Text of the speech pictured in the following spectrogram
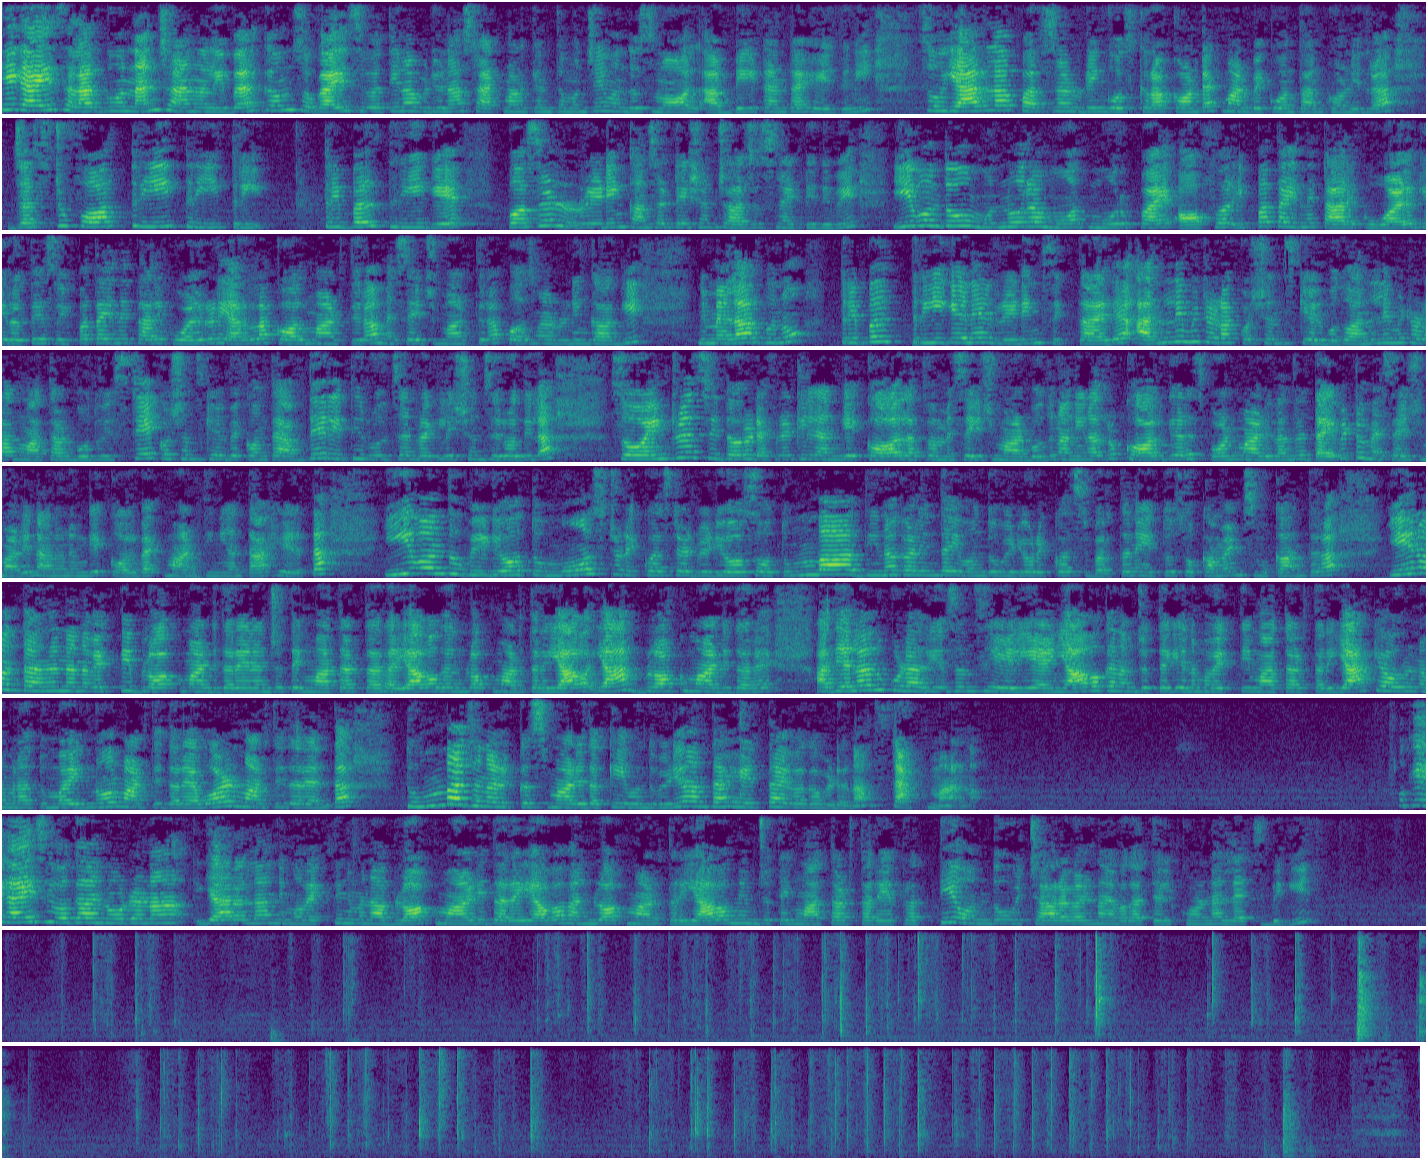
Hey guys ಎಲ್ಲರಿಗೂ ನನ್ನ channel welcome so guys ಇವತ್ತಿನ ವಿಡಿಯೋನ ಸ್ಟಾರ್ಟ್ ಮಾಡೋಕ್ಕಿಂತ ಮುಂಚೆ ಒಂದು ಸ್ಮಾಲ್ ಅಪ್ಡೇಟ್ ಅಂತ ಹೇಳ್ತೀನಿ. ಸೊ ಯಾರೆಲ್ಲ ಪರ್ಸನಲ್ ರೀಡಿಂಗ್ಗೋಸ್ಕರ ಕಾಂಟ್ಯಾಕ್ಟ್ ಮಾಡಬೇಕು ಅಂತ ಅನ್ಕೊಂಡಿದ್ರ just for three three three triple ತ್ರೀಗೆ personal reading consultation ಚಾರ್ಜಸ್ನ ಇಟ್ಟಿದೀವಿ ಈ ಒಂದು ಮುನ್ನೂರ ಮೂವತ್ ಮೂರು ರೂಪಾಯಿ ಆಫರ್ ಇಪ್ಪತ್ತೈದನೇ ತಾರೀಕು ಒಳಗಿರುತ್ತೆ. ಸೊ ಇಪ್ಪತ್ತೈದನೇ ತಾರೀಕು ಒಳಗಡೆ ಯಾರೆಲ್ಲ ಕಾಲ್ ಮಾಡ್ತೀರಾ ಮೆಸೇಜ್ ಮಾಡ್ತೀರಾ ಪರ್ಸನಲ್ ರೀಡಿಂಗ್ ಆಗಿ ನಿಮ್ಮೆಲ್ಲರಿಗೂ ತ್ರಿಬಲ್ ತ್ರೀಗೆನೆ ರೀಡಿಂಗ್ ಸಿಗ್ತಾ ಇದೆ. ಅನ್ಲಿಮಿಟೆಡ್ ಆಗಿ ಕ್ವಶನ್ಸ್ ಕೇಳ್ಬೋದು ಅನ್ಲಿಮಿಟೆಡ್ ಆಗಿ ಮಾತಾಡ್ಬೋದು. ಇಷ್ಟೇ ಕ್ವಶನ್ಸ್ ಕೇಳಬೇಕು ಅಂತ ಯಾವುದೇ ರೀತಿ ರೂಲ್ಸ್ ಅಂಡ್ ರೆಗ್ಯುಲೇಷನ್ಸ್ ಇರೋದಿಲ್ಲ. ಸೊ ಇಂಟ್ರೆಸ್ಟ್ ಇದ್ದವರು ಡೆಫಿನೆಟ್ಲಿ ನನಗೆ ಕಾಲ್ ಅಥವಾ ಮೆಸೇಜ್ ಮಾಡಬಹುದು ನಾನು ಏನಾದರೂ ಕಾಲ್ಗೆ ರೆಸ್ಪಾಂಡ್ ಮಾಡಿಲ್ಲ ಅಂದ್ರೆ ದಯವಿಟ್ಟು ಮೆಸೇಜ್ ಮಾಡಿ. ನಾನು ನಿಮಗೆ ಕಾಲ್ ಬ್ಯಾಕ್ ಮಾಡ್ತೀನಿ ಅಂತ ಹೇಳ್ತಾ. ಈ ಒಂದು video most requested video so ತುಂಬಾ ದಿನಗಳಿಂದ ಈ ಒಂದು ವಿಡಿಯೋ ರಿಕ್ವೆಸ್ಟ್ ಬರ್ತಾನೆ ಇತ್ತು. ಸೊ ಕಮೆಂಟ್ಸ್ ಮುಖಾಂತರ. ಏನು ಅಂತ ಅಂದ್ರೆ, ನನ್ನ ವ್ಯಕ್ತಿ ಬ್ಲಾಕ್ ಮಾಡಿದ್ದಾರೆ. ನನ್ನ ಜೊತೆಗೆ ಮಾತಾಡ್ತಾರ ಯಾವಾಗ ಅನ್ಬ್ಲಾಕ್ ಮಾಡ್ತಾರೆ, ಯಾವ ಯಾಕೆ ಬ್ಲಾಕ್ ಮಾಡಿದ್ದಾರೆ, ಅದೆಲ್ಲಾನು ಕೂಡ ರೀಸನ್ಸ್ ಹೇಳಿ ಅಂಡ್ ಯಾವಾಗ ನಮ್ಮ ಜೊತೆಗೆ ನಮ್ಮ ವ್ಯಕ್ತಿ ಮಾತಾಡ್ತಾರೆ, ಯಾಕೆ ಅವರು ನಮ್ಮನ್ನ ತುಂಬಾ ಇಗ್ನೋರ್ ಮಾಡ್ತಿದ್ದಾರೆ ಅವಾಯ್ಡ್ ಮಾಡ್ತಿದ್ದಾರೆ ಅಂತ ತುಂಬಾ ಜನ ರಿಕ್ವೆಸ್ಟ್ ಮಾಡಿದಕ್ಕೆ ಈ ಒಂದು ವಿಡಿಯೋ ಅಂತ ಹೇಳ್ತಾ ಇವಾಗ ವಿಡಿಯೋನ ಸ್ಟಾರ್ಟ್ ಮಾಡೋಣ. ಓಕೆ ಗೈಸ್ ಇವಾಗ ನೋಡೋಣ, ಯಾರೆಲ್ಲ ನಿಮ್ಮ ವ್ಯಕ್ತಿ ನಿಮ್ಮನ್ನ ಬ್ಲಾಕ್ ಮಾಡಿದ್ದಾರೆ, ಯಾವಾಗ ಅನ್ಬ್ಲಾಕ್ ಮಾಡ್ತಾರೆ, ಯಾವಾಗ ನಿಮ್ ಜೊತೆಗೆ ಮಾತಾಡ್ತಾರೆ, ಪ್ರತಿಯೊಂದು ವಿಚಾರಗಳನ್ನ ಇವಾಗ ತಿಳ್ಕೊಂಡ let's begin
